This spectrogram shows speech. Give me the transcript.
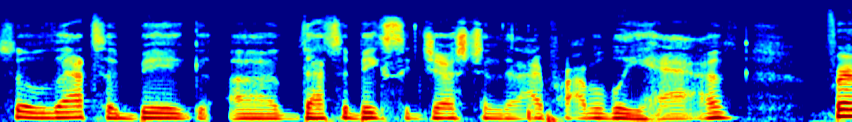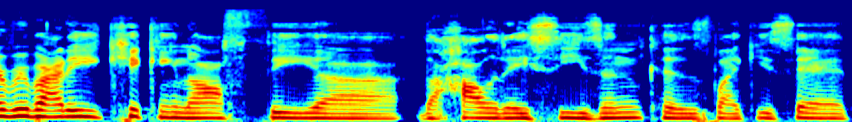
So that's a big uh, that's a big suggestion that I probably have for everybody kicking off the uh, the holiday season because, like you said,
